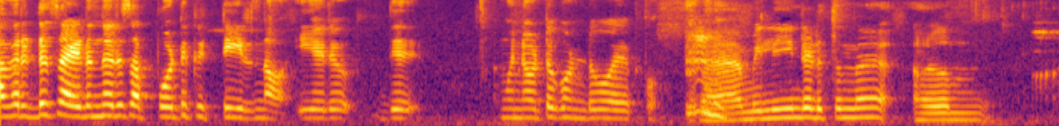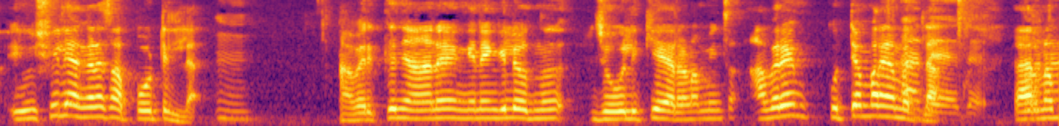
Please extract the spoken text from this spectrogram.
അവരുടെ സൈഡിൽ നിന്ന് ഒരു സപ്പോർട്ട് കിട്ടിയിരുന്നോ ഈ ഒരു ഇത് മുന്നോട്ട് കൊണ്ടുപോയപ്പോൾ ഫാമിലിന്റെ അടുത്തുനിന്ന് യൂഷ്വലി അങ്ങനെ സപ്പോർട്ടില്ല. അവർക്ക് ഞാൻ എങ്ങനെയെങ്കിലും ഒന്ന് ജോലിക്ക് കയറണം മീൻസ് അവരെ കുറ്റം പറയാൻ പറ്റില്ല. കാരണം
